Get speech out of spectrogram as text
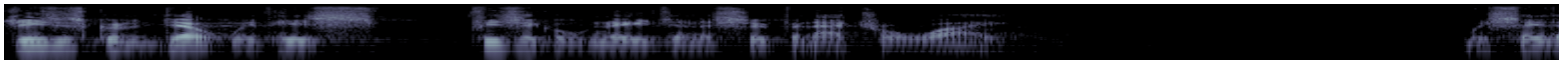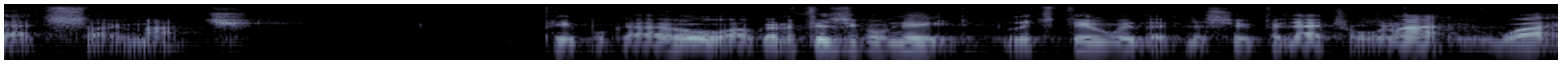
Jesus could have dealt with his physical needs in a supernatural way. We see that so much. People go, Oh, I've got a physical need. Let's deal with it in a supernatural way.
